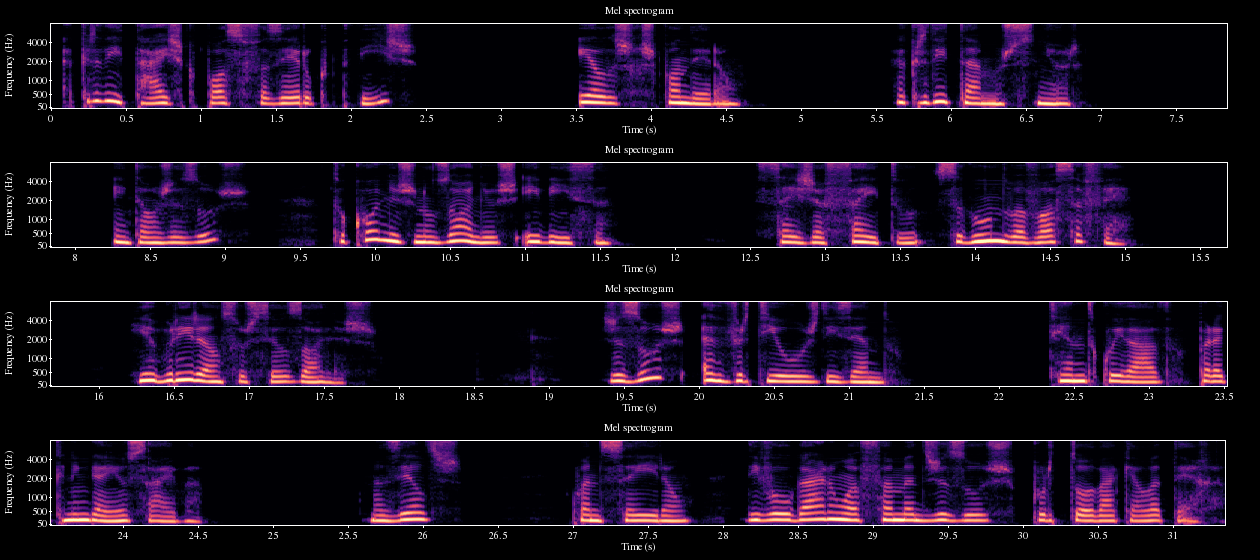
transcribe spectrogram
Acreditais que posso fazer o que pedis? Eles responderam: Acreditamos, Senhor. Então Jesus tocou-lhes nos olhos e disse: Seja feito segundo a vossa fé. E abriram-se os seus olhos. Jesus advertiu-os, dizendo: Tende cuidado para que ninguém o saiba. Mas eles, quando saíram, divulgaram a fama de Jesus por toda aquela terra.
